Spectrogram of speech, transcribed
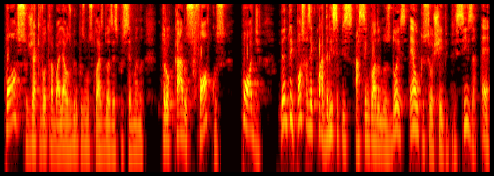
Posso, já que vou trabalhar os grupos musculares duas vezes por semana, trocar os focos? Pode. Leandro, e posso fazer quadríceps acentuado nos dois? É o que o seu shape precisa? É.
